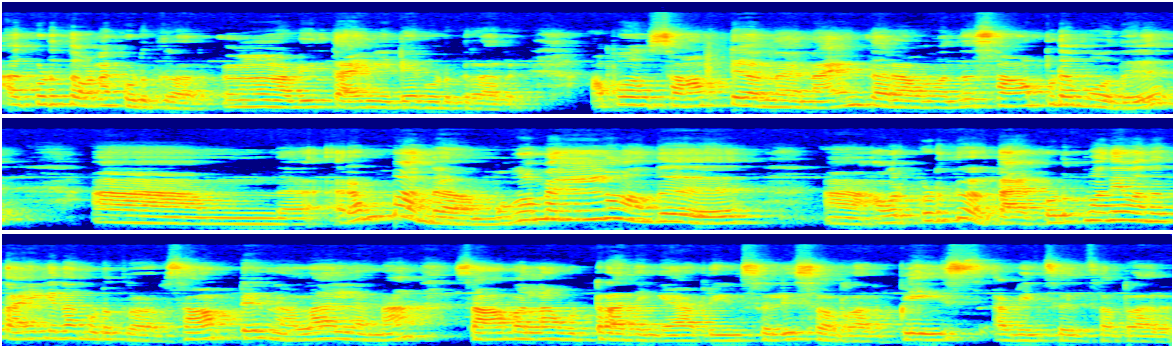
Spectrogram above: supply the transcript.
அது கொடுத்தவொடனே கொடுக்குறாரு. அப்படின்னு தயங்கிட்டே கொடுக்குறாரு. அப்போது சாப்பிட்டு அந்த நயன்தாரா அவங்க வந்து சாப்பிடும் போது ரொம்ப அந்த முகமெல்லாம் வந்து அவர் கொடுக்குறாரு. த கொடுக்கும்போதே வந்து தயங்கி தான் கொடுக்குறாரு. சாப்பிட்டு நல்லா இல்லைன்னா சாபெல்லாம் விட்டுறாதீங்க அப்படின்னு சொல்லி சொல்கிறாரு ப்ளீஸ் அப்படின்னு சொல்லி சொல்கிறாரு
